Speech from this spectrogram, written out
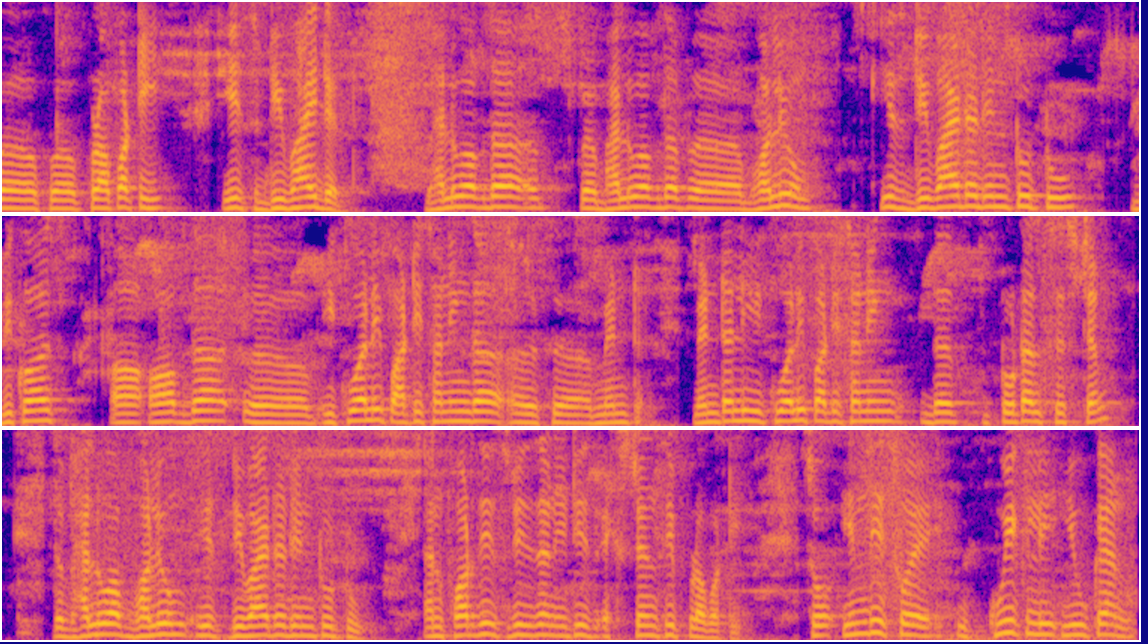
uh, property is divided. Value of the uh, value of the uh, volume is divided into two because uh, of the uh, equally partitioning the uh, ment mentally equally partitioning the total system the value of volume is divided into two. And for this reason it is extensive property. So in this way quickly you can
